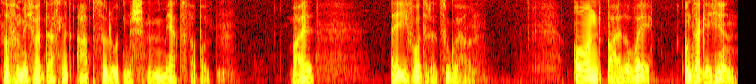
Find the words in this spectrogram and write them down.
So, für mich war das mit absolutem Schmerz verbunden, weil ey, ich wollte dazugehören. Und by the way, unser Gehirn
